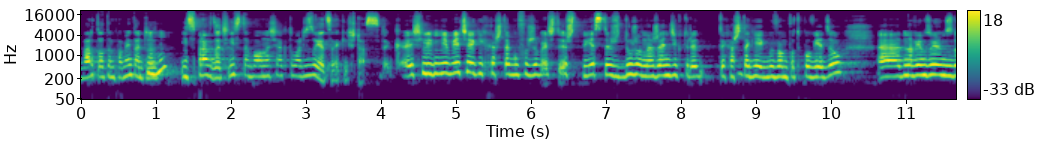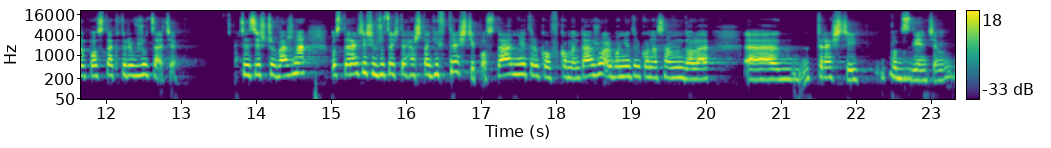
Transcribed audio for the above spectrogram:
y, warto o tym pamiętać że, Mhm. i sprawdzać listę, bo ona się aktualizuje co jakiś czas. Tak, a jeśli nie wiecie, jakich hashtagów używać, to jest, jest też dużo narzędzi, które te hasztagi jakby Wam podpowiedzą, e, nawiązując do posta, który wrzucacie. Co jest jeszcze ważne, postarajcie się wrzucać te hasztagi w treści posta, nie tylko w komentarzu albo nie tylko na samym dole e, treści pod zdjęciem.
